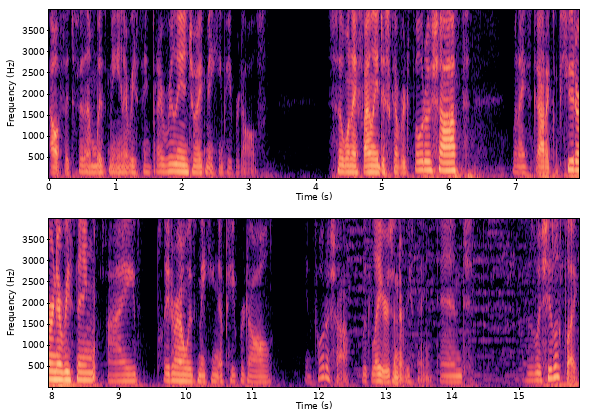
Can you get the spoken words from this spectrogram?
outfits for them with me and everything, but I really enjoyed making paper dolls. So when I finally discovered Photoshop, when I got a computer and everything, I played around with making a paper doll in Photoshop with layers and everything. And this is what she looked like.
